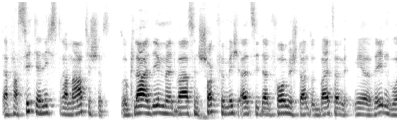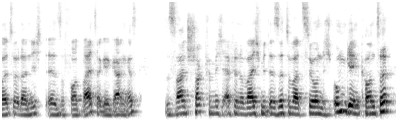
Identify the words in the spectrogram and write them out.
da passiert ja nichts Dramatisches. So klar, in dem Moment war es ein Schock für mich, als sie dann vor mir stand und weiter mit mir reden wollte oder nicht äh, sofort weitergegangen ist. Das war ein Schock für mich, einfach nur, weil ich mit der Situation nicht umgehen konnte.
